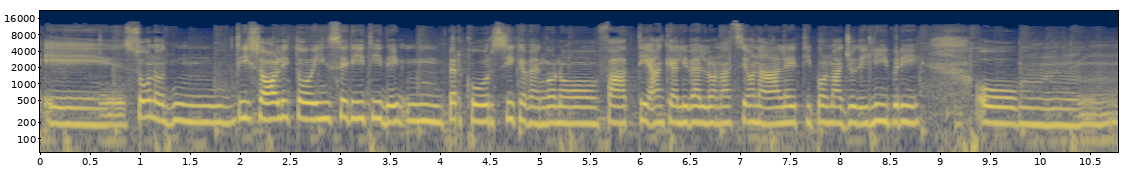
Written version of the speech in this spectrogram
e sono mm, di solito inseriti dei mm, percorsi che vengono fatti anche a livello nazionale, tipo il Maggio dei Libri o, mm,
